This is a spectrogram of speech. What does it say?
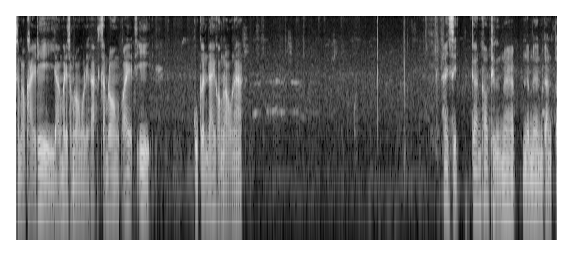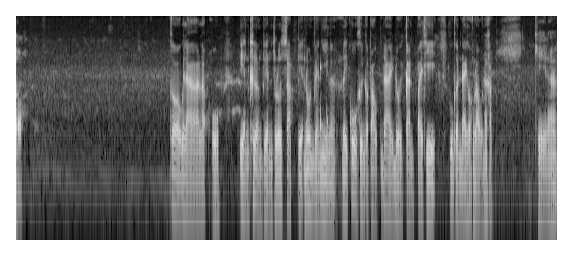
สำหรับใครที่ยังไม่ได้สำรอง wallet อะสำรองไว้ที่ Google Drive ของเรานะ ให้สิทธิ์การเข้าถึงนะครับดำเนินการต่อ ก็เวลาเรา ลี่ยนเครื่องเปลี่ยนโทรศัพท์เปลี่ยนนู่นเปลี่ยนนี่ก็เลยกู้คืนกระเป๋าได้โดยการไปที่ Google Drive ของเรานะครับ โอเคนะฮะ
